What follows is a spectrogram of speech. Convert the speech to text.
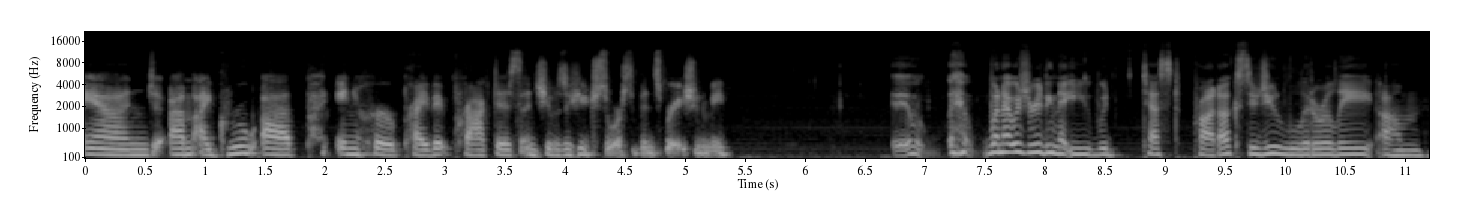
And um, I grew up in her private practice and she was a huge source of inspiration to me. When I was reading that you would test products, did you literally um,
